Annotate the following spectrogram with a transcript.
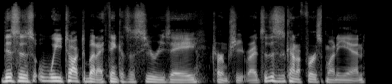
this is we talked about. I think it's a Series A term sheet, right? So this is kind of first money in.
